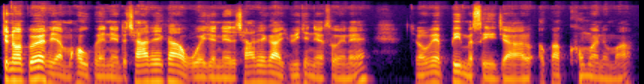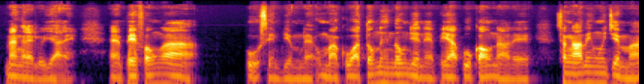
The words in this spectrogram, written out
ကျွန်တော်ပြောရတဲ့ထဲကမဟုတ်ဘဲနဲ့တခြားတွေကဝယ်ချင်တယ်တခြားတွေကရွေးချင်တယ်ဆိုရင်လည်းကျွန်တော်တို့ရဲ့ pay messenger တော့အောက်က comment တွေမှာမှန်ကန်လို့ရတယ်အဲဘယ်ဖုန်းကပိုအဆင်ပြေမလဲဥပမာကိုက3သိန်း3ကျင်တယ်ဘယ်ဟာပိုကောင်းတာလဲ15သိန်းဝန်းကျင်မှာ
